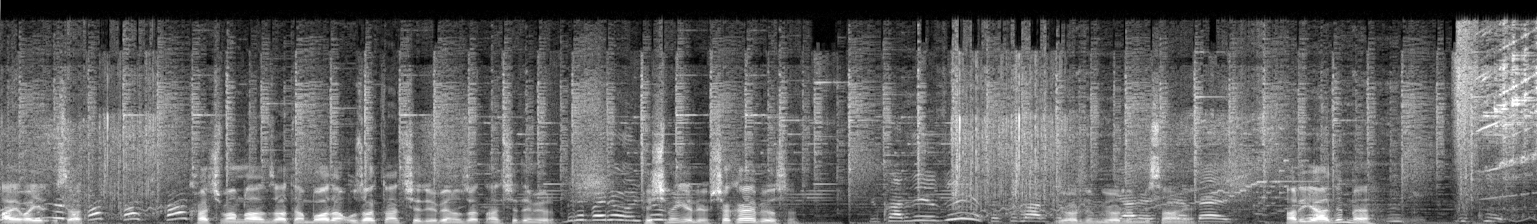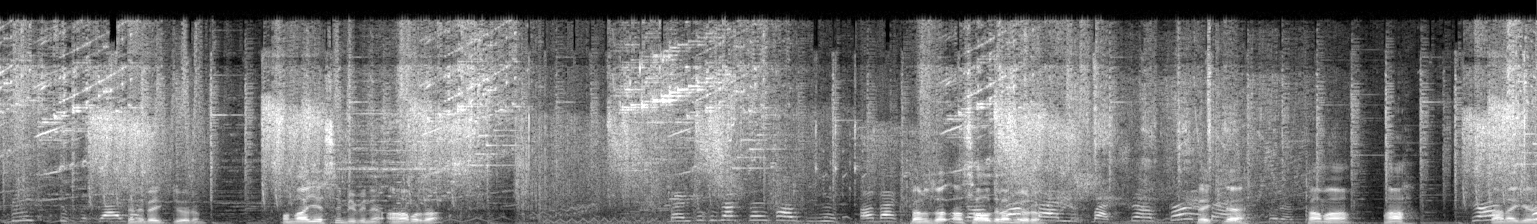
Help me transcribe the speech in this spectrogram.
Ayva yedik bu sefer. Kaç kaç kaç. Kaçmam lazım zaten. Bu adam uzaktan ateş ediyor. Ben uzaktan ateş edemiyorum. Biri beni öldü. Peşime geliyor. Şaka yapıyorsun. Yukarıda yazıyor ya takım arkadaşı. Gördüm, gördüm, bir saniye. 5, Hadi geldin mi? 3, 2, 5, 0. Geldim. Seni bekliyorum. Onlar yesin birbirini. Aha burada. Ben çok uzaktan saldırıyorum. Ha bak. Ben uzaktan saldıramıyorum. Bak şu an tam Bekle. Tamam. Ha. Şu an Bana gelin.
